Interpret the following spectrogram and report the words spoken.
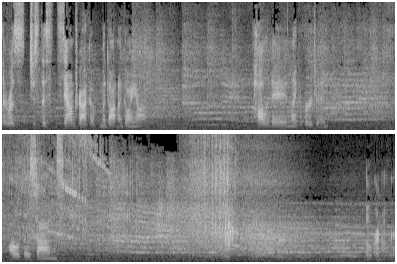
There was just this soundtrack of Madonna going on. Holiday and Like a Virgin. All of those songs. Over and over.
